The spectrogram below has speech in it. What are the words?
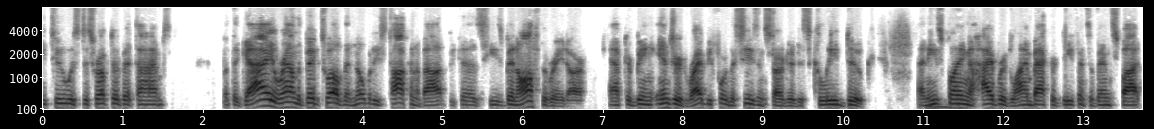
He too was disruptive at times. But the guy around the Big 12 that nobody's talking about because he's been off the radar after being injured right before the season started is Khalid Duke. And he's playing a hybrid linebacker defensive end spot.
